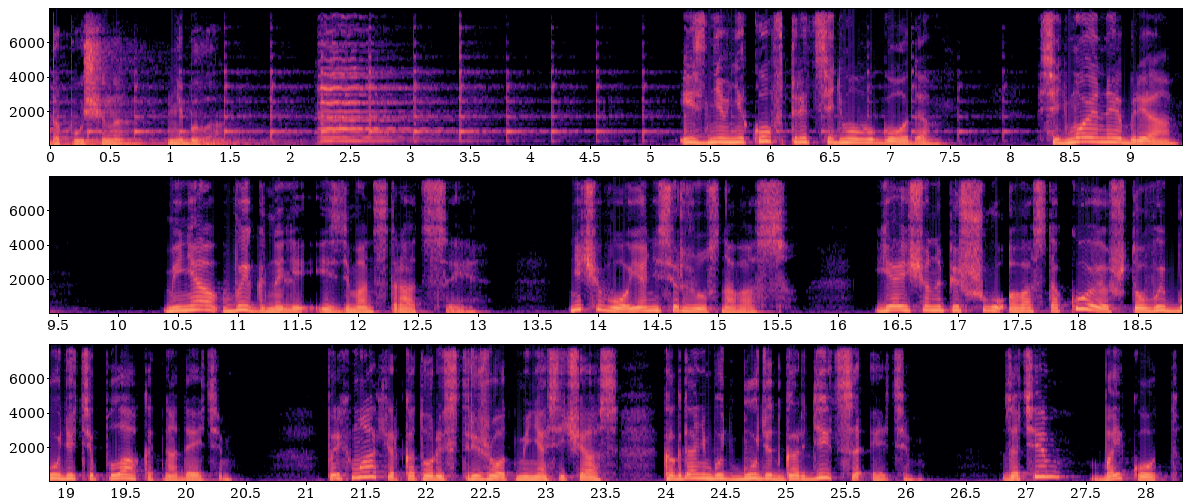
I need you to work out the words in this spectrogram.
Допущена не была. Из дневников 1937 года. 7 ноября. Меня выгнали из демонстрации. Ничего, я не сержусь на вас. Я еще напишу о вас такое, что вы будете плакать над этим. Парикмахер, который стрижет меня сейчас, когда-нибудь будет гордиться этим. Затем бойкот.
